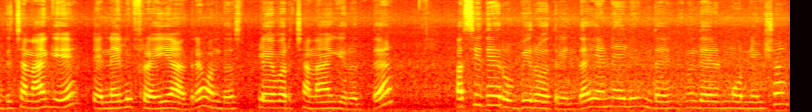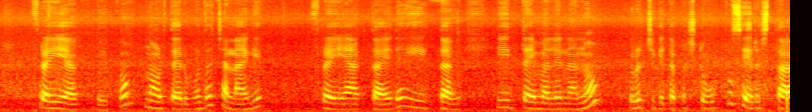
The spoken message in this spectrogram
ಇದು ಚೆನ್ನಾಗಿ ಎಣ್ಣೆಯಲ್ಲಿ ಫ್ರೈ ಆದರೆ ಒಂದು ಫ್ಲೇವರ್ ಚೆನ್ನಾಗಿರುತ್ತೆ. ಹಸಿದೆ ರುಬ್ಬಿರೋದ್ರಿಂದ ಎಣ್ಣೆಯಲ್ಲಿ ಒಂದು ಒಂದೆರಡು ಮೂರು ನಿಮಿಷ ಫ್ರೈ ಹಾಕಬೇಕು. ನೋಡ್ತಾ ಇರ್ಬೋದು ಚೆನ್ನಾಗಿ ಫ್ರೈ ಆಗ್ತಾ ಇದೆ. ಈಗ ಈ ಟೈಮಲ್ಲಿ ನಾನು ರುಚಿಗೆ ತಕ್ಕಷ್ಟು ಉಪ್ಪು ಸೇರಿಸ್ತಾ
